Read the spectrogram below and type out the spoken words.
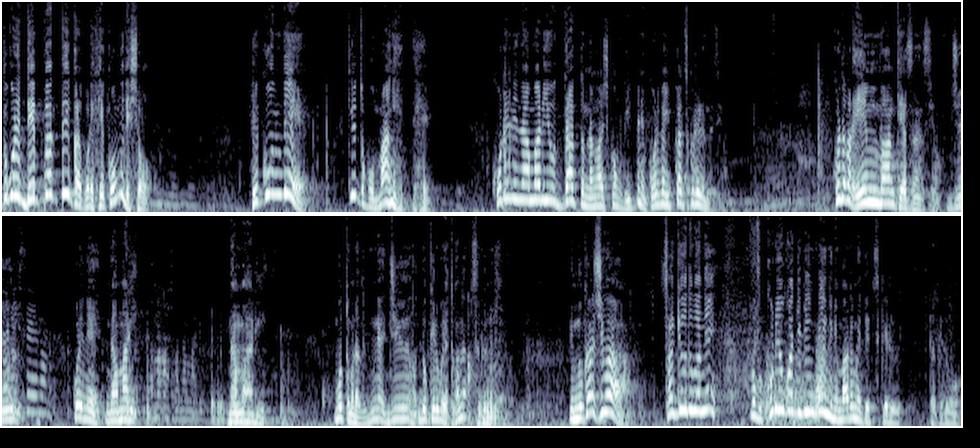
とこれ出っ張ってるからこれへこむでしょへこんでキュッとこう曲げてこれに鉛をダッと流し込むといっぺんにこれがいっぱい作れるんですよ。これだから円盤ってやつなんですよ。これね鉛。鉛。鉛もっともらうとね16キロぐらいとかなするんですよ。で昔は先ほどはね僕これをこうやって輪転機に丸めてつけるんだけど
